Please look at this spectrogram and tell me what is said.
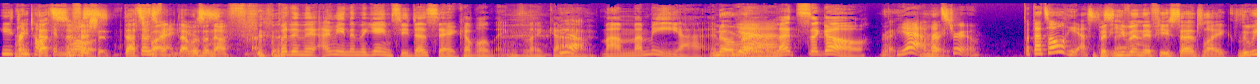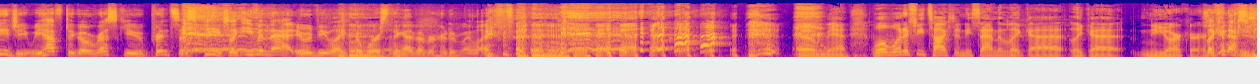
He can Right, talk that's in those, sufficient. That's those fine. That was enough. but in the, I mean, in the games, he does say a couple of things like, uh, Yeah. "Mamma mia!" No, uh, right. Let's go. right. Yeah, that's true. But that's all he has to But say. even if he said like Luigi, we have to go rescue Princess Peach, like even that, it would be like the worst thing I've ever heard in my life. Oh man. Well, what if he talked and he sounded like a like a New Yorker? like an actual,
